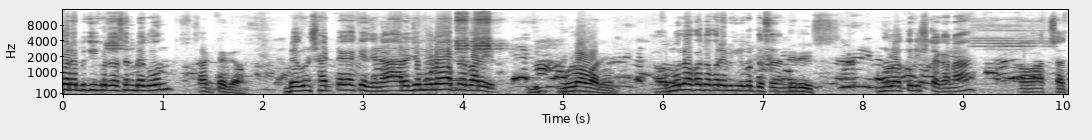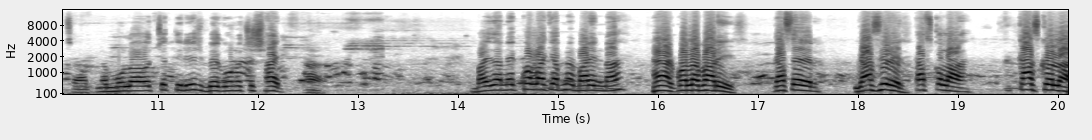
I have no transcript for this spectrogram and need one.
করে বিক্রি করতেছেন বেগুন? ষাট টাকা। বেগুন ষাট টাকা কেজি না? আর এই যে মূলো আপনার বাড়ির? মূলা বাড়ির মূলো কত করে বিক্রি করতেছেন? তিরিশ। মূলো তিরিশ টাকা না? ও আচ্ছা আচ্ছা আপনার মূলো হচ্ছে তিরিশ বেগুন হচ্ছে ষাট। হ্যাঁ। ভাইজান কলা কি আপনার বাড়ির না? হ্যাঁ কলা বাড়ির গাছের? গাছের। কাঁচকলা? কাঁচকলা।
